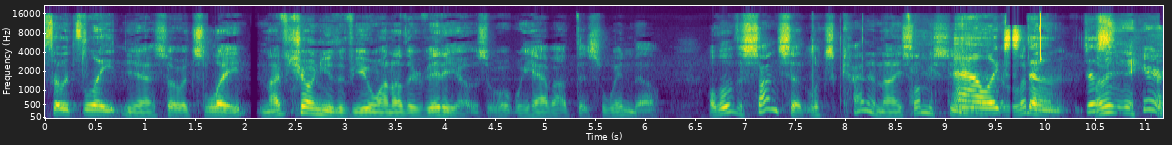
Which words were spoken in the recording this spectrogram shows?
So it's late. Yeah, so it's late, and I've shown you the view on other videos of what we have out this window. Although the sunset looks kind of nice. Let me see. Alex, let me, don't. Just let me, here.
